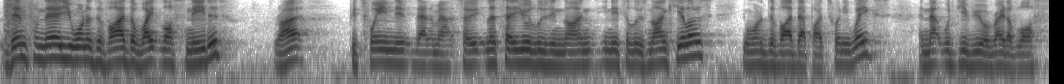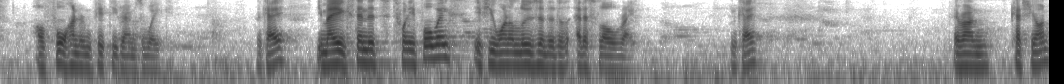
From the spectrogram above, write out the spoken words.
then from there, you want to divide the weight loss needed, right, between the, that amount. So let's say you're losing nine, you need to lose nine kilos. You want to divide that by 20 weeks, and that would give you a rate of loss of 450 grams a week. Okay? You may extend it to 24 weeks if you want to lose it at a, at a slow rate. Okay? Everyone catching on?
